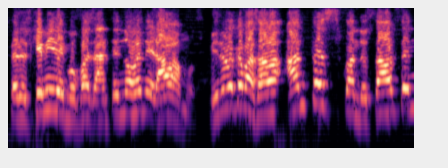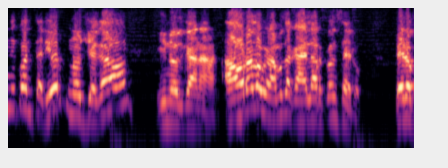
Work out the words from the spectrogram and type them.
Pero es que mire, Mufasa, antes no generábamos. Mire lo que pasaba antes, cuando estaba el técnico anterior, nos llegaban y nos ganaban. Ahora logramos acá el arco en cero. Pero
